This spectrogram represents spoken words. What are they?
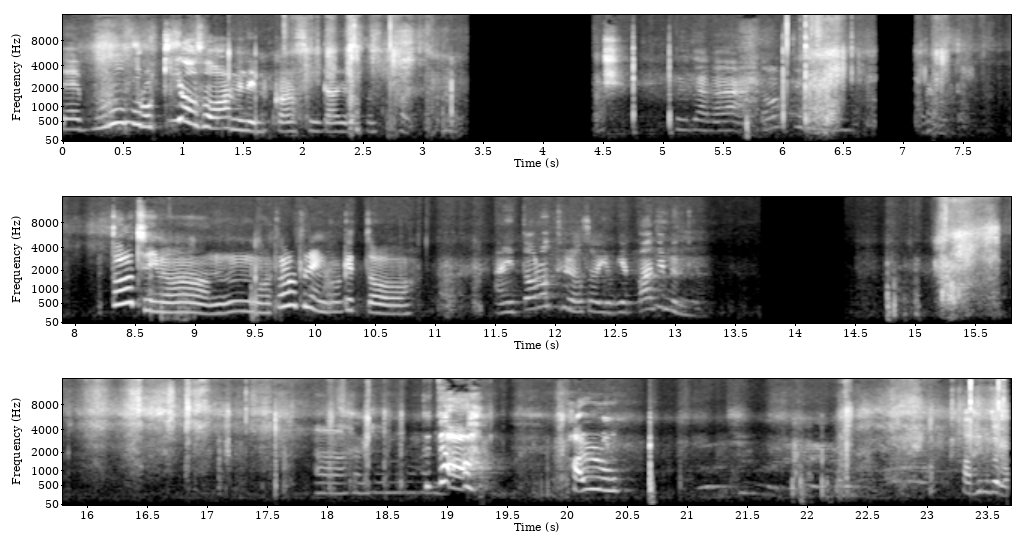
네, 무릎으로 끼워서 하면 될 것 같습니다, 여러분. 그러다가 떨어뜨리면 떨어뜨리면, 음, 뭐, 떨어뜨린 거겠죠. 아니 떨어뜨려서 여기에 빠지면요. 아, 한 손으로. 됐다! 발로. 아, 힘들어.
